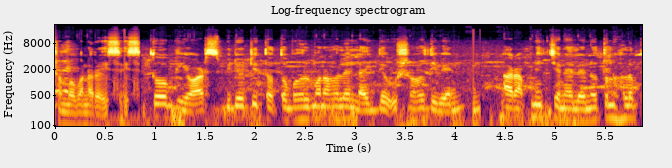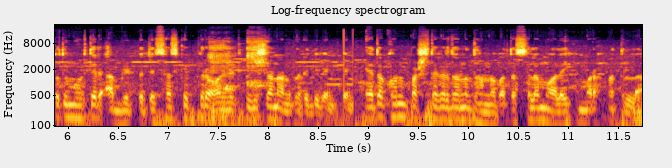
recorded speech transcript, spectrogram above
সম্ভাবনা রয়েছে। তো ভিওয়ার্স ভিডিওটি ততবহুল মনে হলে লাইক দিয়ে উৎসাহ দিবেন। আর আপনি চ্যানেলে নতুন হলে প্রতি মুহূর্তের আপডেট পেতে সাবস্ক্রাইব করে অল নোটিফিকেশন অন করে দিবেন। এতক্ষণ পাশে থাকার জন্য ধন্যবাদ। আসসালামু আলাইকুম রহমতুল্লাহ।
